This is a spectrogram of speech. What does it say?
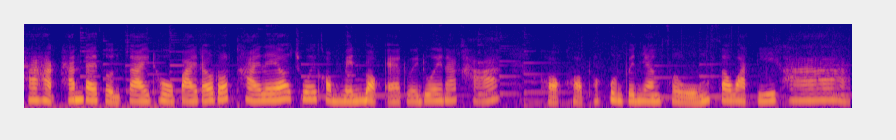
ถ้าหากท่านใดสนใจโทรไปแล้วรถขายแล้วช่วยคอมเมนต์บอกแอดไว้ด้วยนะคะ ขอขอบพระคุณเป็นอย่างสูง สวัสดีค่ะ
